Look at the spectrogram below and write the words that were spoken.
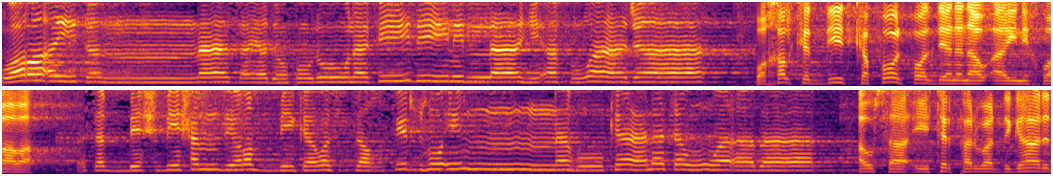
ورأيت الناس يدخلون في دين الله أفواجا و خەڵکت دیت کە پۆل پۆل دێنە ناو ئاینی خواوە فسبح بحمد ربك واستغفره إنه كان توابا أو سائتر پروردگارت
